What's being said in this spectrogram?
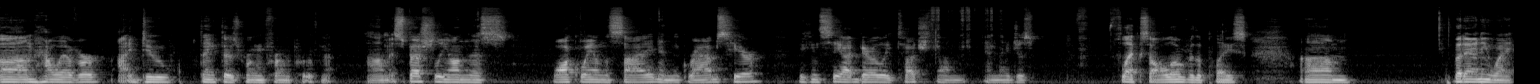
Um, however, I do think there's room for improvement, um, especially on this walkway on the side and the grabs here. You can see I barely touch them, and they just flex all over the place. Um, but anyway,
